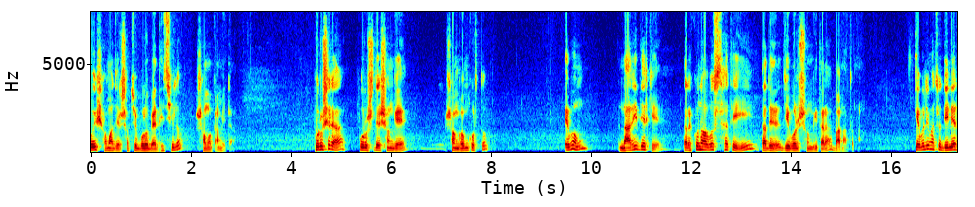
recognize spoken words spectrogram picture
ওই সমাজের সবচেয়ে বড় ব্যাধি ছিল সমকামিতা। পুরুষেরা পুরুষদের সঙ্গে সঙ্গম করত এবং নারীদেরকে তারা কোনো অবস্থাতেই তাদের জীবন সঙ্গী তারা বানাতো না। কেবলই মাত্র দিনের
